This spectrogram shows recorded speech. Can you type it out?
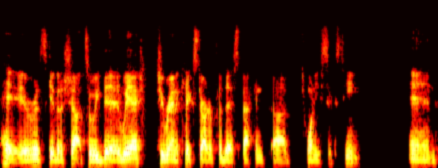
hey, let's give it a shot. So we did. We actually ran a Kickstarter for this back in uh, 2016. and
